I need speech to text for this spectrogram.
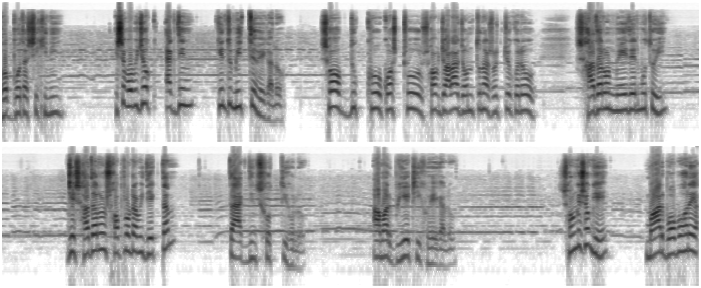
ভব্যতা শিখিনি। এসব অভিযোগ একদিন কিন্তু মিথ্যে হয়ে গেল। সব দুঃখ, কষ্ট, সব জ্বালা যন্ত্রণা সহ্য করেও সাধারণ মেয়েদের মতোই যে সাধারণ স্বপ্নটা আমি দেখতাম, তা একদিন সত্যি হলো। আমার বিয়ে ঠিক হয়ে গেল। সঙ্গে সঙ্গে মার ব্যবহারে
